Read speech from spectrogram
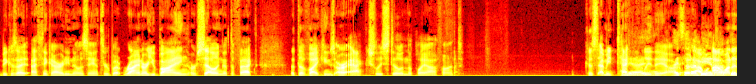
because I, I think I already know his answer. But Ryan, are you buying or selling at the fact that the Vikings are actually still in the playoff hunt? Because I mean, technically Yeah, I- they are. I said I'm being I, want to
